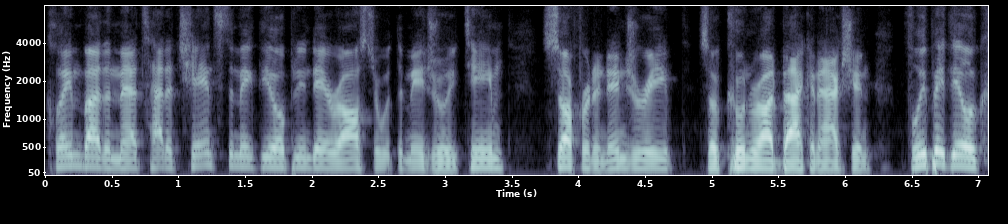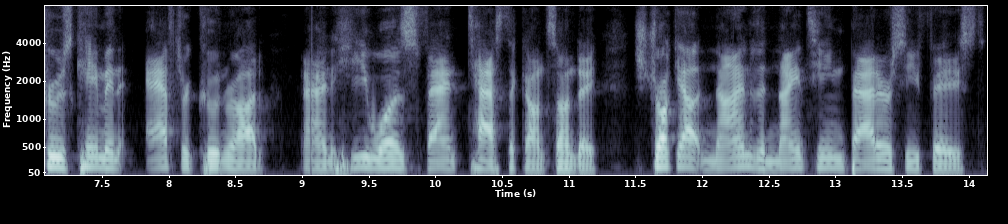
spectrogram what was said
claimed by the Mets, had a chance to make the opening day roster with the major league team, suffered an injury. So Coonrod back in action. Felipe De La Cruz came in after Coonrod, and he was fantastic on Sunday. Struck out nine of the 19 batters he faced.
